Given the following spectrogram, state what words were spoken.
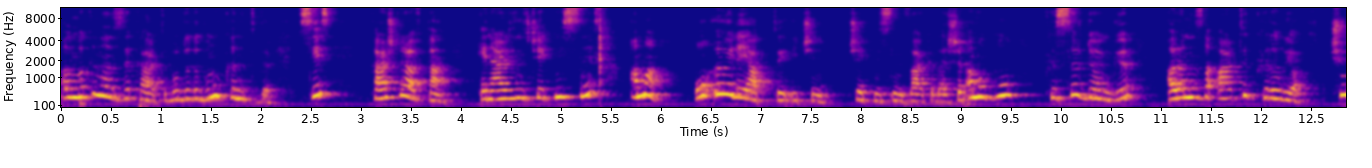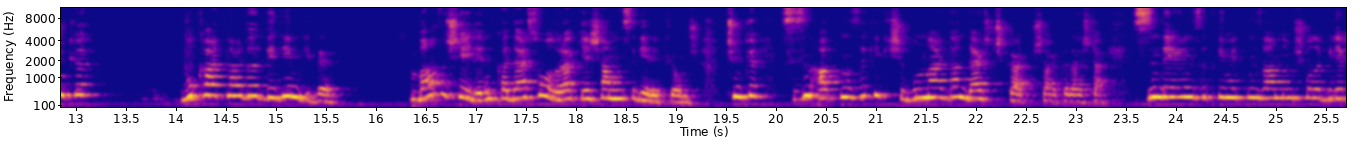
Alın bakın Azize kartı. Burada da bunun kanıtıdır. Siz karşı taraftan enerjinizi çekmişsiniz ama o öyle yaptığı için çekmişsiniz arkadaşlar. Ama bu kısır döngü aranızda artık kırılıyor. Çünkü bu kartlarda dediğim gibi bazı şeylerin kadersel olarak yaşanması gerekiyormuş. Çünkü sizin aklınızdaki kişi bunlardan ders çıkartmış arkadaşlar. Sizin değerinizi, kıymetinizi anlamış olabilir.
